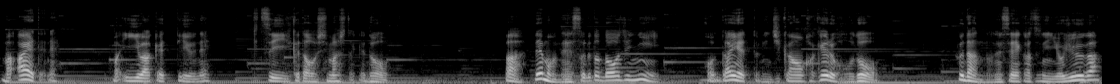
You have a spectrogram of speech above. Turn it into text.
まあ、あえてね、まあ、言い訳っていうね、きつい言い方をしましたけど、まあ、でもね、それと同時に、こうダイエットに時間をかけるほど、普段のね、生活に余裕が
